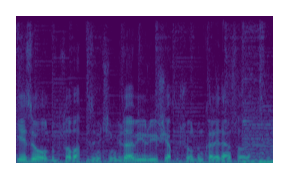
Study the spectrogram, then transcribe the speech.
gezi oldu bu sabah bizim için. Güzel bir yürüyüş yapmış oldum kaleden sonra.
